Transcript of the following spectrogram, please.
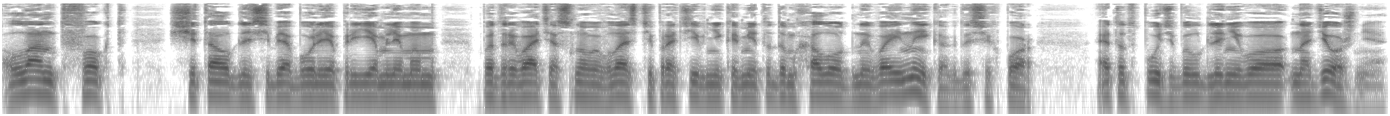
Ландфокт считал для себя более приемлемым подрывать основы власти противника методом холодной войны, как до сих пор. Этот путь был для него надежнее.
